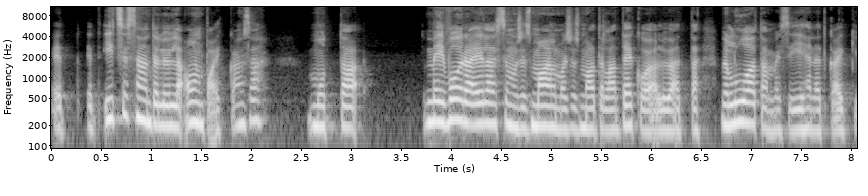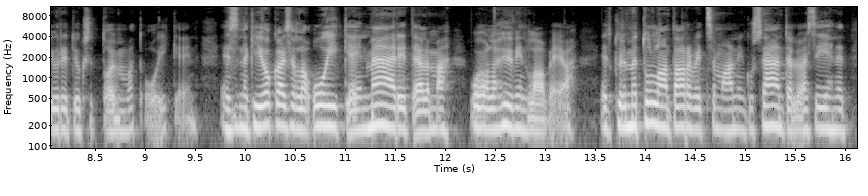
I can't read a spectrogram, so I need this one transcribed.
et, et itsesääntelyllä on paikkansa, mutta me ei voida elää sellaisessa maailmassa, jos me ajatellaan tekoälyä, että me luotamme siihen, että kaikki yritykset toimivat oikein. Ensinnäkin jokaisella oikein määritelmä voi olla hyvin lavea. Että kyllä me tullaan tarvitsemaan niin kuin sääntelyä siihen, että,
